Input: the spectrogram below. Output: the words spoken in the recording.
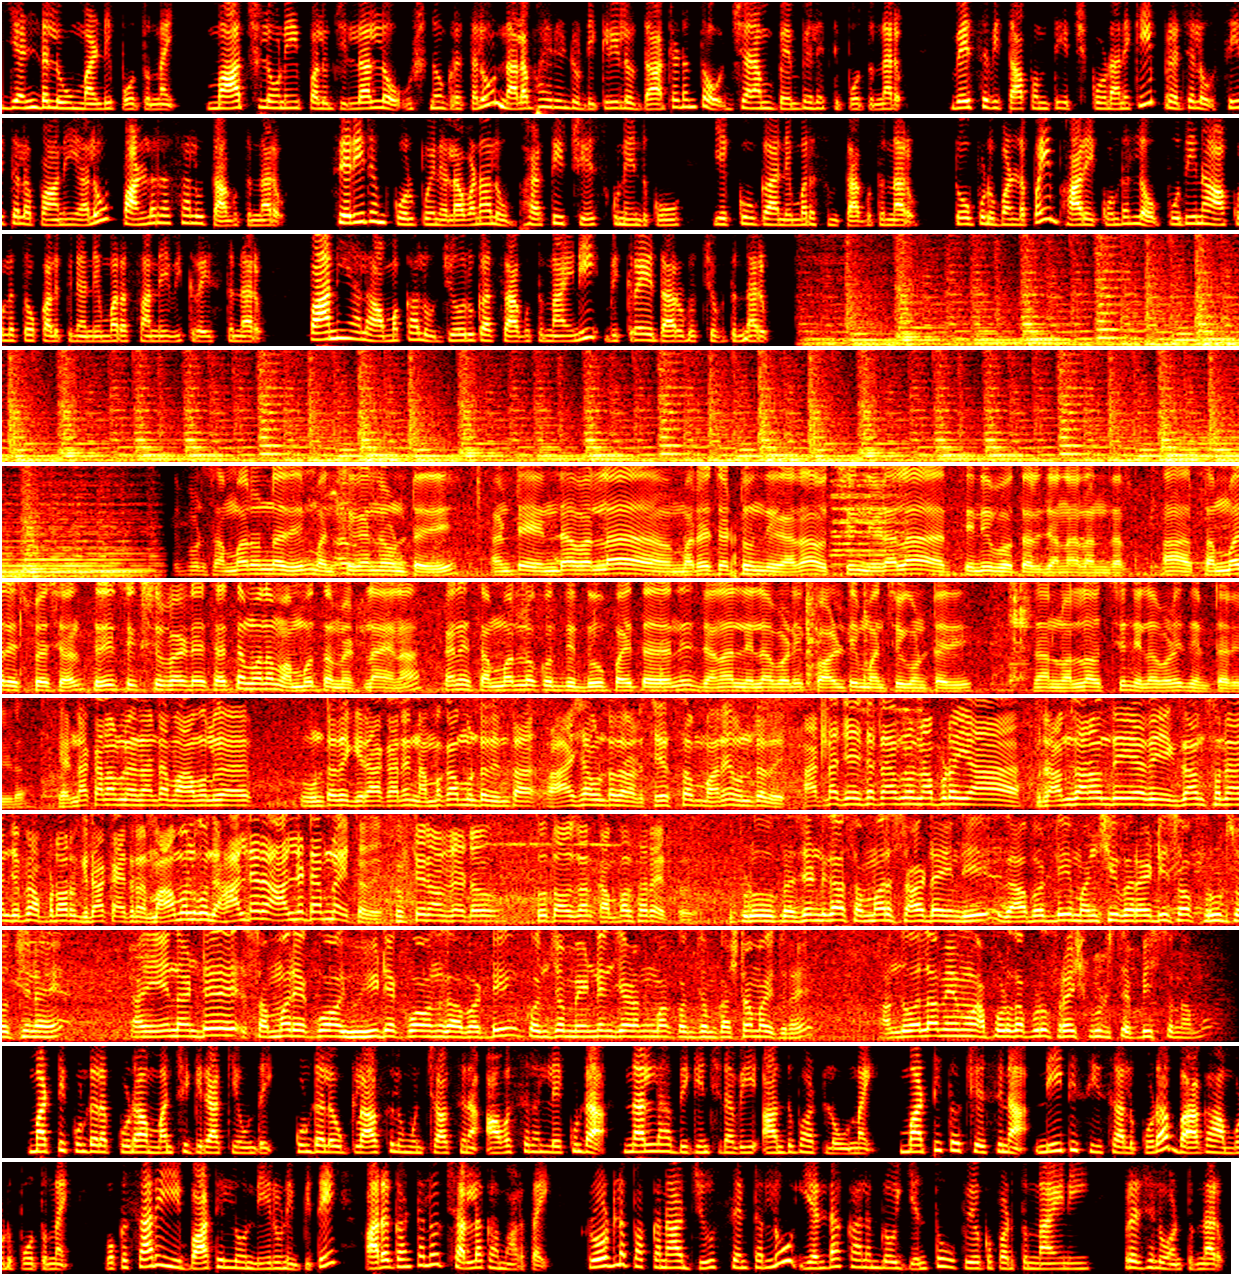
ఎండలు మండిపోతున్నాయి. మార్చిలోనే పలు జిల్లాల్లో ఉష్ణోగ్రతలు నలభై రెండు డిగ్రీలు దాటడంతో జనం బెంబేలెత్తిపోతున్నారు. వేసవి తాపం తీర్చుకోవడానికి ప్రజలు శీతల పానీయాలు పండ్ల రసాలు తాగుతున్నారు. శరీరం కోల్పోయిన లవణాలు భర్తీ చేసుకునేందుకు ఎక్కువగా నిమ్మరసం తాగుతున్నారు. తోపుడు బండ్లపై భారీ కుండల్లో పుదీనా ఆకులతో కలిపిన నిమ్మరసాన్ని విక్రయిస్తున్నారు. పానీయాల అమ్మకాలు జోరుగా సాగుతున్నాయని విక్రయదారుడు చెబుతున్నారు. ఇప్పుడు సమ్మర్ ఉన్నది మంచిగానే ఉంటుంది. అంటే ఎండ వల్ల మర్రి చెట్టు ఉంది కదా వచ్చి నీడలా తినిపోతారు జనాలందరూ. Summer special three sixty five days అయితే మనం అమ్ముతాం ఎట్లా అయినా కానీ సమ్మర్లో కొద్ది ధూప్ అవుతుందని జనాలు నిలబడి క్వాలిటీ మంచిగా ఉంటుంది దానివల్ల వచ్చి నిలబడి తింటారు ఇక్కడ ఎండాకాలంలో ఏంటంటే మామూలుగా ఉంటుంది గిరాకని నమ్మకం ఉంటుంది ఇంత ఆశ ఉంటుంది అన్నట్టు చేస్తాం అని ఉంటుంది. అట్లా చేసే టైంలో ఉన్నప్పుడు ఇక రంజాన్ ఉంది అది ఎగ్జామ్స్ ఉన్నాయని చెప్పి అప్పటి వరకు గిరాక్ అవుతుంది మామూలుగా ఉంది హాలిడే హాలిడే టైంలో అవుతుంది fifteen hundred two thousand compulsory అవుతుంది ఇప్పుడు ప్రజెంట్గా సమ్మర్ స్టార్ట్ అయింది కాబట్టి మంచి వెరైటీస్ ఆఫ్ ఫ్రూట్స్ వచ్చినాయి. అది ఏంటంటే సమ్మర్ ఎక్కువ హీట్ ఎక్కువ ఉంది కాబట్టి కొంచెం మెయింటైన్ చేయడానికి మాకు కొంచెం కష్టం అవుతున్నాయి. అందువల్ల మేము అప్పటికప్పుడు ఫ్రెష్ ఫ్రూట్స్ తెప్పిస్తున్నాము. మట్టి కుండలకు కూడా మంచి గిరాకీ ఉంది. కుండలో గ్లాసులు ముంచాల్సిన అవసరం లేకుండా నల్లా బిగించినవి అందుబాటులో ఉన్నాయి. మట్టితో చేసిన నీటి సీసాలు కూడా బాగా అమ్ముడుపోతున్నాయి. ఒకసారి ఈ బాటిల్లో నీరు నింపితే అరగంటలో చల్లగా మారతాయి. రోడ్ల పక్కన జ్యూస్ సెంటర్లు ఎండాకాలంలో ఎంతో ఉపయోగపడుతున్నాయని ప్రజలు అంటున్నారు.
